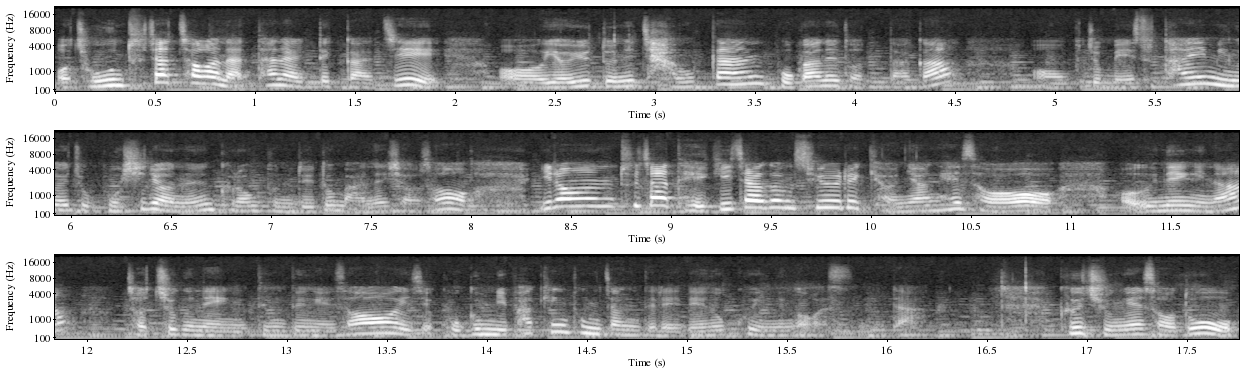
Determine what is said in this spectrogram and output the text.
어, 좋은 투자처가 나타날 때까지 어, 여윳돈을 잠깐 보관해 뒀다가 어, 좀 매수 타이밍을 좀 보시려는 그런 분들도 많으셔서 이런 투자 대기 자금 수요를 겨냥해서 어, 은행이나 저축은행 등등에서 이제 고금리 파킹 통장들을 내놓고 있는 것 같습니다. 그 중에서도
